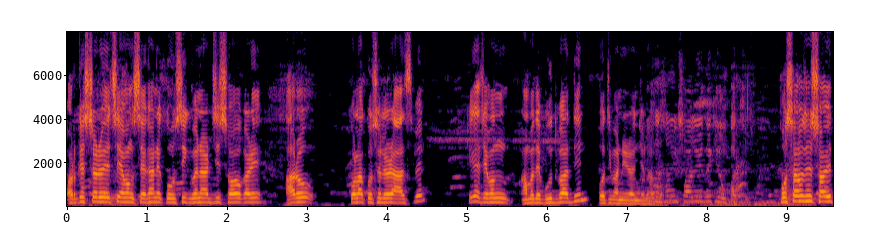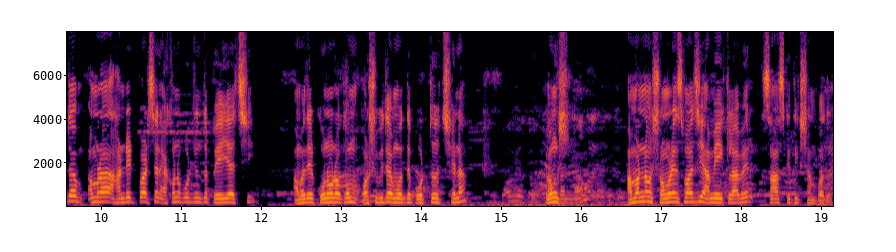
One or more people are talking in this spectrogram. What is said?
অর্কেস্ট্রা রয়েছে এবং সেখানে কৌশিক ব্যানার্জি সহকারে আরও কলা কলাকুশলীরা আসবেন ঠিক আছে? এবং আমাদের বুধবার দিন প্রতিমা নিরঞ্জন হবে। প্রশাসনিক সহায়তা আমরা হান্ড্রেড পার্সেন্ট এখনও পর্যন্ত পেয়ে যাচ্ছি। আমাদের কোনো রকম অসুবিধার মধ্যে পড়তে হচ্ছে না। এবং আমার নাম সমরেশ মাঝি আমি এই ক্লাবের সাংস্কৃতিক সম্পাদক।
